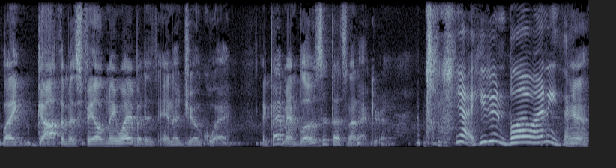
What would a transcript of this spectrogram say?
like Gotham has failed me way, but in a joke way. Like Batman blows it. That's not accurate. Yeah, he didn't blow anything. Yeah.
